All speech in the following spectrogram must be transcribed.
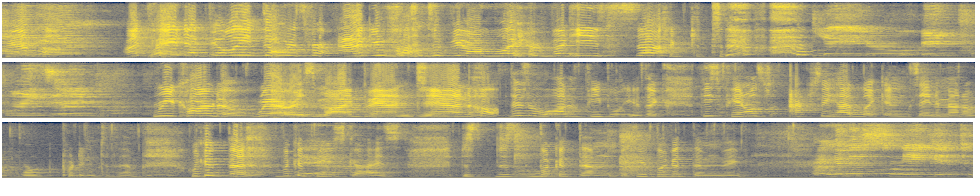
Grandpa, I I paid a billion dollars for Agumon to be our lawyer, but he sucked. Later in prison. Ricardo, where is my bandana? There's a lot of people here. Like these panels actually had like an insane amount of work put into them. Look at this. look at Yeah. these guys. Just just look at them. If you look at them, they I'm gonna sneak into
